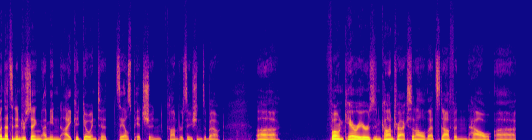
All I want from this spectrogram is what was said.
and that's an interesting. I mean, I could go into sales pitch and conversations about uh, phone carriers and contracts and all of that stuff, and how uh,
